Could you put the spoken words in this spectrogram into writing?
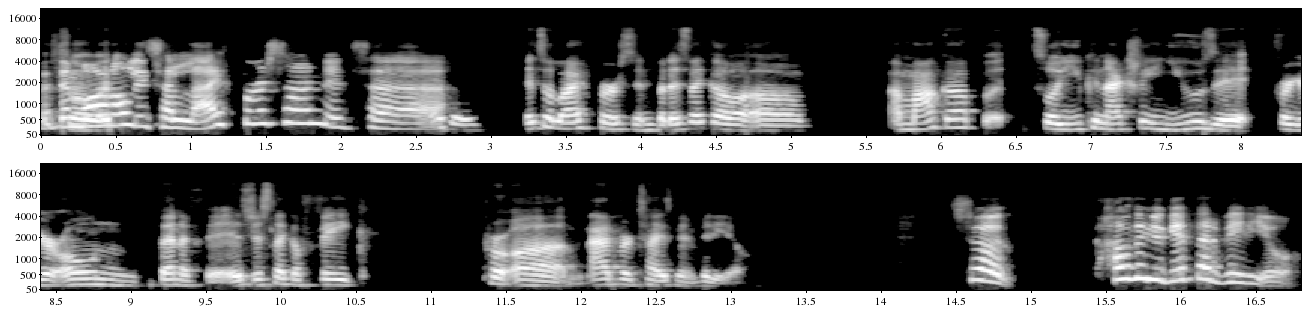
But the so model is a live person it's a it's a live person but it's like a, a a mock-up so you can actually use it for your own benefit. It's just like a fake pro, uh, advertisement video. So how do you get that video?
